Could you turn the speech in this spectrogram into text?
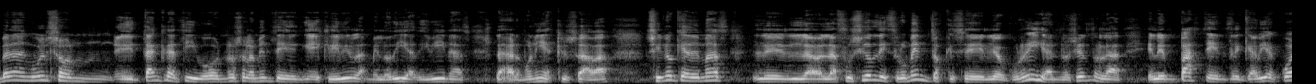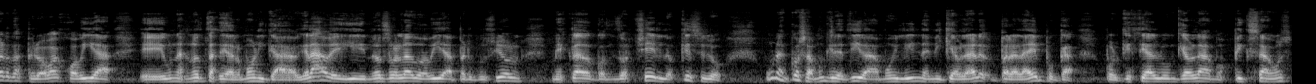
Brian Wilson, eh, tan creativo, no solamente en escribir las melodías divinas, las armonías que usaba, sino que además le- la, fusión de instrumentos que se le ocurrían, ¿no es cierto? La, el empaste entre que había cuerdas, pero abajo había eh, unas notas de armónica graves y en otro lado había percusión mezclado con dos chelos, qué sé yo. Una cosa muy creativa, muy linda, ni que hablar para la época, porque este álbum que hablamos, Peak Sounds,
